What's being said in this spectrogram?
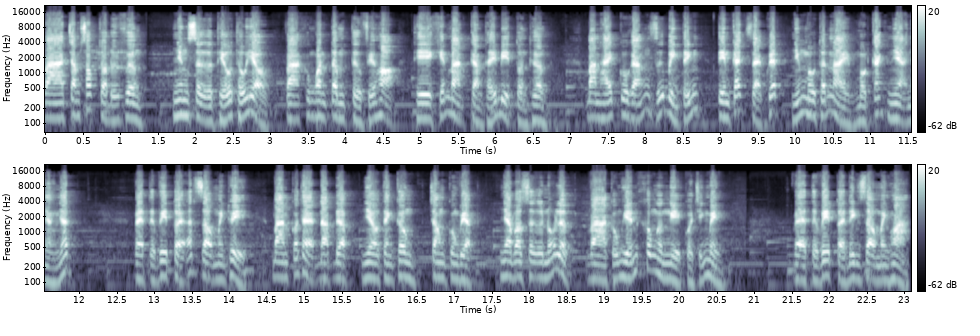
và chăm sóc cho đối phương, nhưng sự thiếu thấu hiểu và không quan tâm từ phía họ thì khiến bạn cảm thấy bị tổn thương. Bạn hãy cố gắng giữ bình tĩnh, tìm cách giải quyết những mâu thuẫn này một cách nhẹ nhàng nhất. Về tử vi tuổi Ất Dậu Mệnh Thủy, bạn có thể đạt được nhiều thành công trong công việc nhờ vào sự nỗ lực và cống hiến không ngừng nghỉ của chính mình. Về tử vi tuổi Đinh Dậu Mệnh Hỏa,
